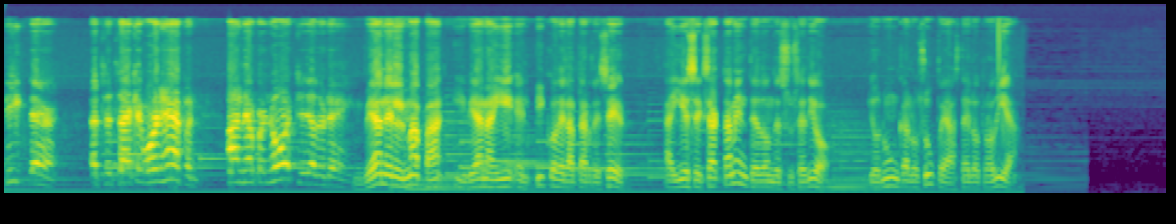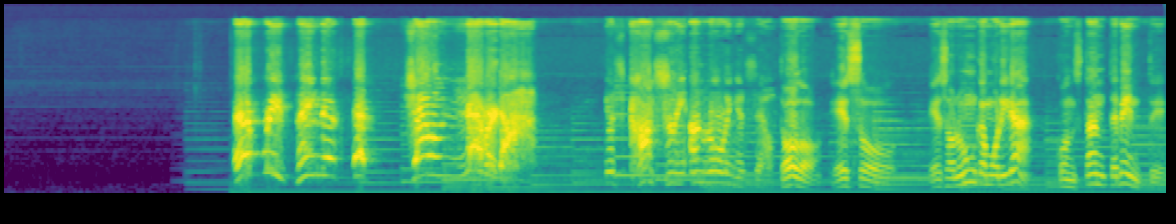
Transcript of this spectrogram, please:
peak there. That's exactly where it happened. Vean el mapa y vean ahí el pico del atardecer. Ahí es exactamente donde sucedió. Yo nunca lo supe hasta el otro día. Everything that, that shall never die, it's constantly unrolling itself. Todo, eso, eso nunca morirá. Constantemente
